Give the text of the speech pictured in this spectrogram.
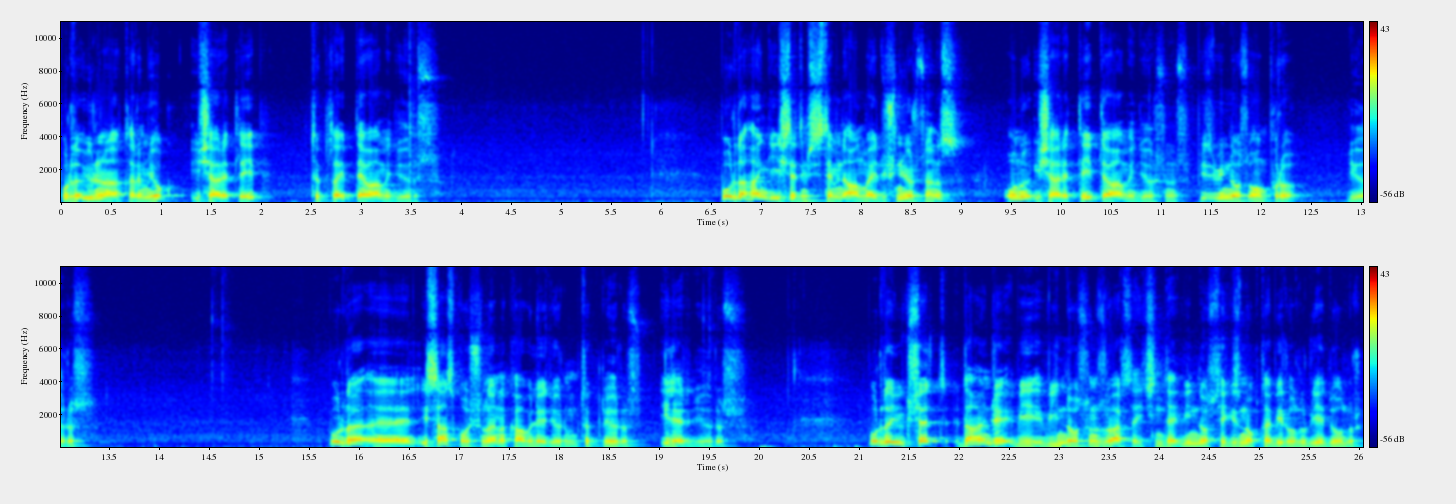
Burada ürün anahtarım yok işaretleyip tıklayıp devam ediyoruz. Burada hangi işletim sistemini almayı düşünüyorsanız onu işaretleyip devam ediyorsunuz. Biz Windows 10 Pro diyoruz. Burada e, lisans koşullarını kabul ediyorum tıklıyoruz. İleri diyoruz. Burada yükselt daha önce bir Windows'unuz varsa içinde Windows 8.1 olur 7 olur.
